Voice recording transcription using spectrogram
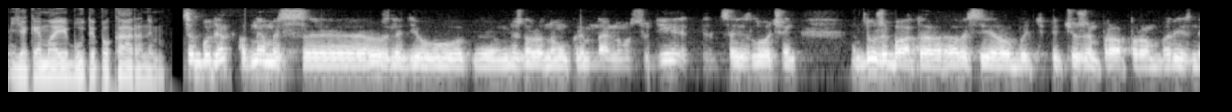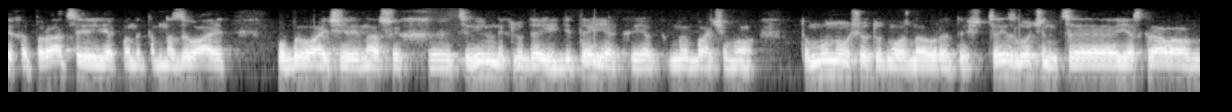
яке має бути покараним. Це буде одним із е, розглядів у е, міжнародному кримінальному суді. Цей злочин дуже багато Росія робить під чужим прапором різних операцій, як вони там називають, вбиваючи наших е, цивільних людей і дітей, як, як ми бачимо. Тому ну що тут можна говорити? Цей злочин це яскрава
